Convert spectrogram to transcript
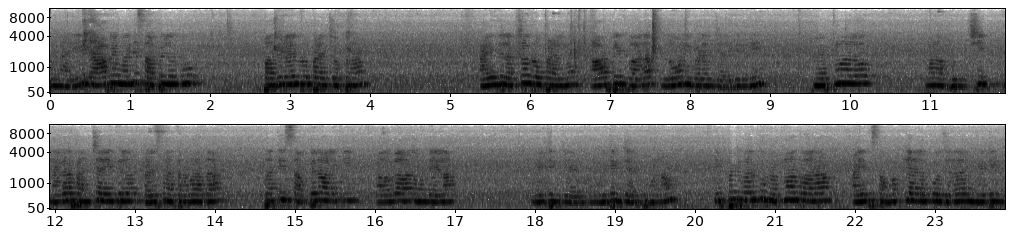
ఉన్నాయి. యాభై మంది సభ్యులకు పదివేల రూపాయల చొప్పున ఐదు లక్షల రూపాయలను ఆర్పీ ద్వారా లోన్ ఇవ్వడం జరిగింది. మెప్మాలో మన బుచ్చి నగర పంచాయతీలో కలిసిన తర్వాత ప్రతి సభ్యురాలకి అవగాహన ఉండేలా మీటింగ్ చేయడం మీటింగ్ జరుపుకున్నాం. ఇప్పటి వరకు మెప్మా ద్వారా ఐదు సమాఖ్యలకు జనరల్ మీటింగ్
